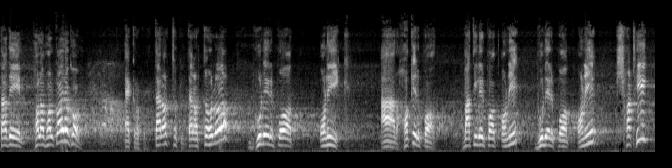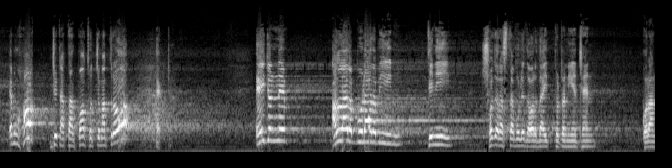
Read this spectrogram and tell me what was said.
তাদের ফলাফল কয় রকম? একরকম তার অর্থ কি? তার অর্থ হলো, ভুলের পথ অনেক, আর হকের পথ বাতিলের পথ অনেক ভুলের পথ অনেক সঠিক এবং হক, যেটা তার পথ হচ্ছে মাত্র একটা। এই জন্যে আল্লাহ রব্বুল আলমিন তিনি সোজা রাস্তা বলে দেওয়ার দায়িত্বটা নিয়েছেন। কোরআন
